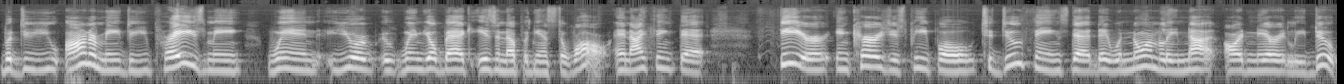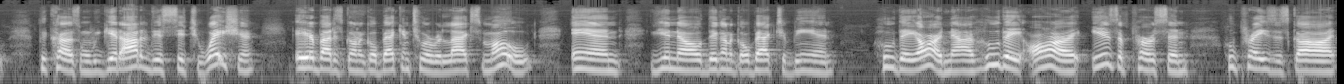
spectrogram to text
But do you honor me? Do you praise me when you're when your back isn't up against the wall? And I think that fear encourages people to do things that they would normally not ordinarily do. Because when we get out of this situation, everybody's going to go back into a relaxed mode and you know they're going to go back to being who they are. Now, who they are is a person who praises God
